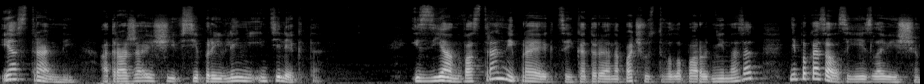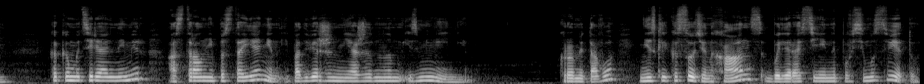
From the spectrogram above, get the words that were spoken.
и астральный, отражающий все проявления интеллекта. Изъян в астральной проекции, которую она почувствовала пару дней назад, не показался ей зловещим – как и материальный мир, астрал непостоянен и подвержен неожиданным изменениям. Кроме того, несколько сотен хаанс были рассеяны по всему свету.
